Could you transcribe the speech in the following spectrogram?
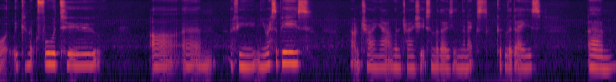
what we can look forward to are um, a few new recipes I'm trying out. I'm going to try and shoot some of those in the next couple of days. Um,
